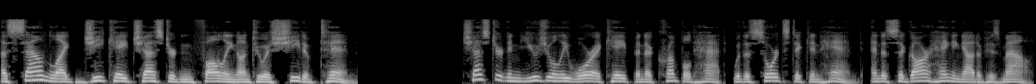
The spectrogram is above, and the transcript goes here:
"'a sound like G. K. Chesterton falling onto a sheet of tin.'" Chesterton usually wore a cape and a crumpled hat, with a swordstick in hand, and a cigar hanging out of his mouth.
